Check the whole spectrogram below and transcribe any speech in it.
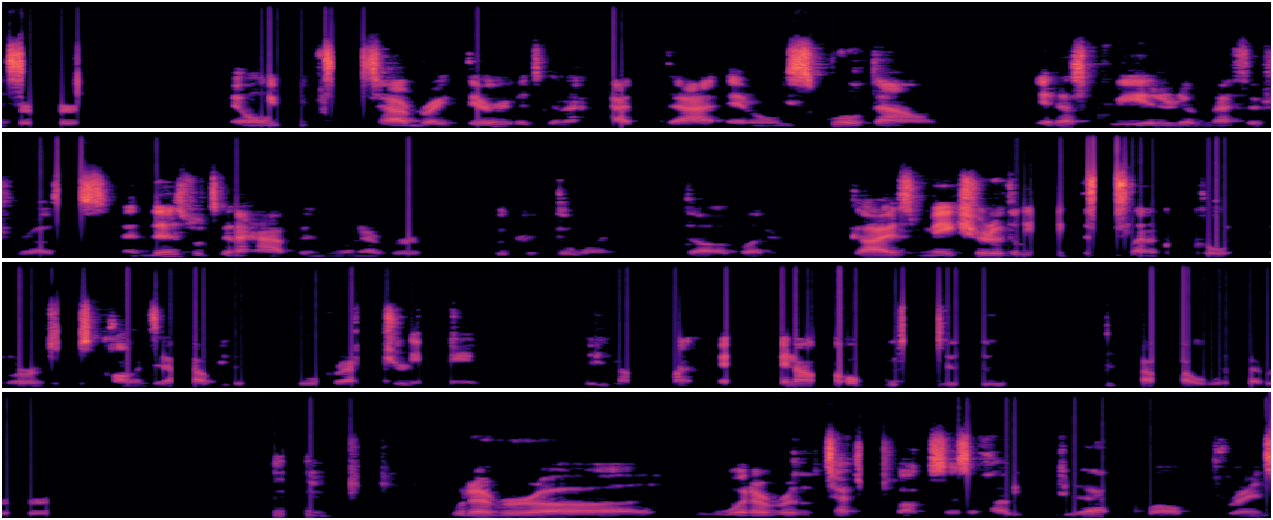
insert, and when we press tab right there, it's gonna add that. And when we scroll down, it has created a method for us. And this is what's gonna happen whenever we click the one, the button. Guys, make sure to delete this line of code or just comment it out because it will crash your game. And I'll always do whatever, whatever, uh, whatever the text box says. So how do you do that? Well, print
